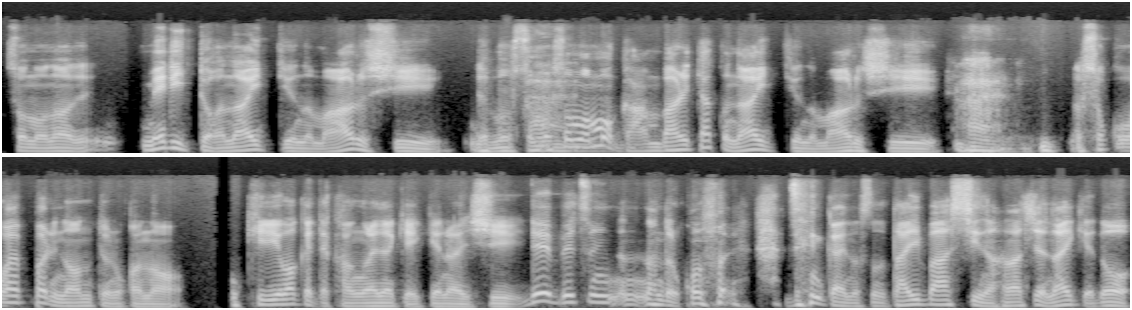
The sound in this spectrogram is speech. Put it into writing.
そのな、メリットがないっていうのもあるし、でもそもそももう頑張りたくないっていうのもあるし、はい。そこはやっぱりなんていうのかな、切り分けて考えなきゃいけないし、で、別に、ななんだろう、この前、前回のそのダイバーシティの話じゃないけど、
